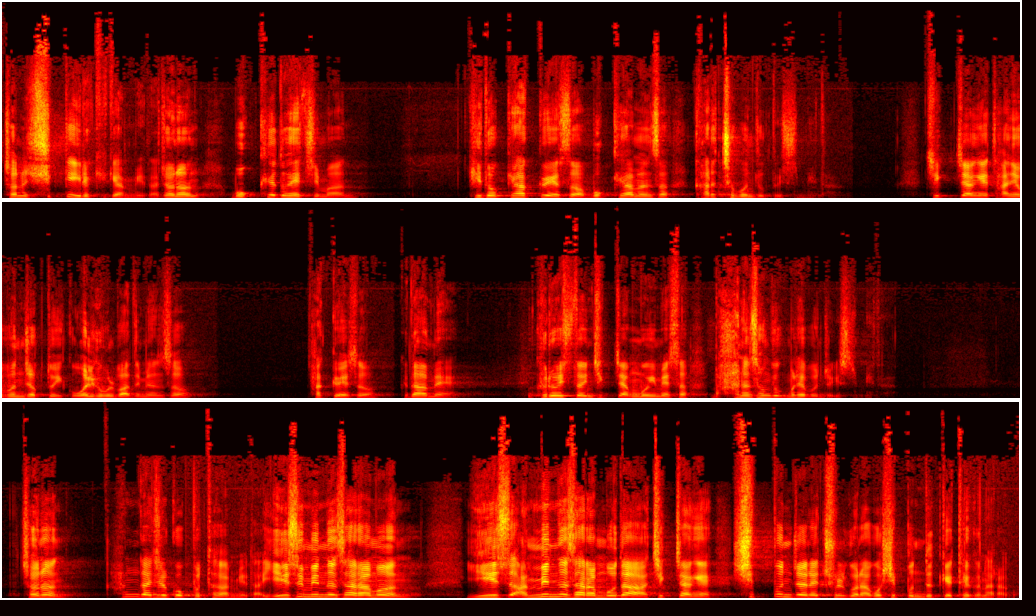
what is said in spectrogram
저는 쉽게 이렇게 얘기합니다. 저는 목회도 했지만 기독교 학교에서 목회하면서 가르쳐 본 적도 있습니다. 직장에 다녀본 적도 있고 월급을 받으면서 학교에서 그 다음에 그리스도인 직장 모임에서 많은 성경을 해본 적이 있습니다. 저는 한 가지를 꼭 부탁합니다. 예수 믿는 사람은 예수 안 믿는 사람보다 직장에 10분 전에 출근하고 10분 늦게 퇴근하라고.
